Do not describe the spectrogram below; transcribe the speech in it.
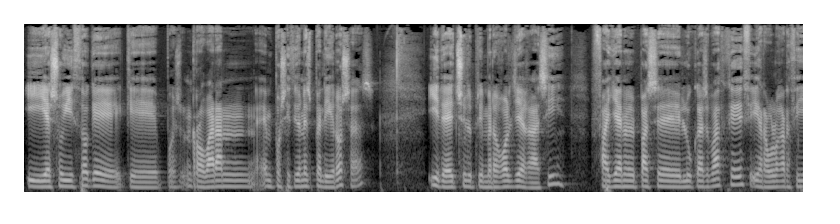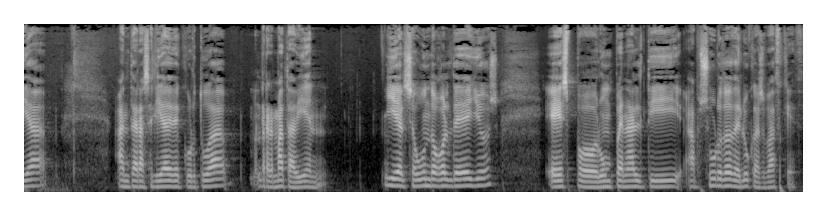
y eso hizo que, que pues, robaran en posiciones peligrosas y de hecho el primer gol llega así. Falla en el pase Lucas Vázquez y Raúl García ante la salida de Courtois remata bien. Y el segundo gol de ellos es por un penalti absurdo de Lucas Vázquez.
